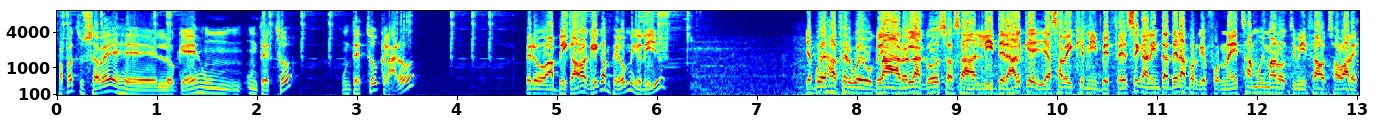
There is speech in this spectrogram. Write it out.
Papá, ¿tú sabes eh, lo que es un, un texto? ¿Un texto? Claro. Pero aplicado a qué, campeón, Miguelillo ya puedes hacer huevo, claro, es la cosa O sea, literal que ya sabéis que mi PC se calienta tela Porque Fortnite está muy mal optimizado, chavales.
